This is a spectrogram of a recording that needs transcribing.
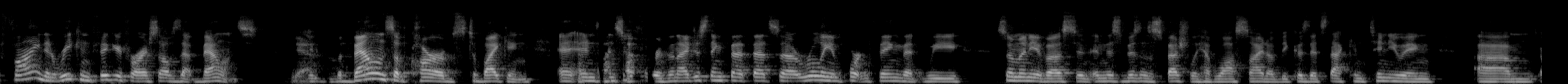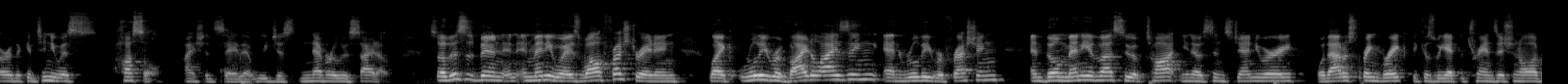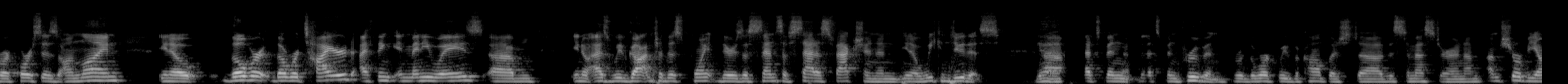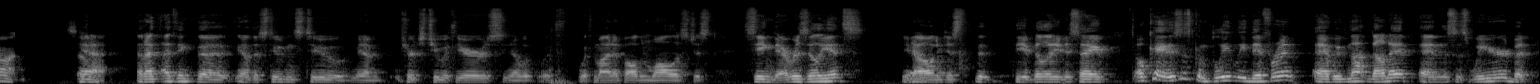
find and reconfigure for ourselves that balance yeah. The balance of carbs to biking and, and, and so forth. And i just think that that's a really important thing that we so many of us in, in this business especially have lost sight of because it's that continuing um, or the continuous hustle i should say that we just never lose sight of. So this has been in, in many ways while frustrating like really revitalizing and really refreshing. And though many of us who have taught you know since january without a spring break because we had to transition all of our courses online you know, though we're though we're tired, I think in many ways, um, you know, as we've gotten to this point, there's a sense of satisfaction, and you know, we can do this. Yeah, uh, that's been that's been proven through the work we've accomplished uh, this semester, and I'm I'm sure beyond. So yeah, and I, I think the you know the students too. I mean, I'm sure it's true with yours. You know, with with, with mine at Baldwin Wallace, just seeing their resilience. You yeah. know, and just the the ability to say, okay, this is completely different, and we've not done it, and this is weird, but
